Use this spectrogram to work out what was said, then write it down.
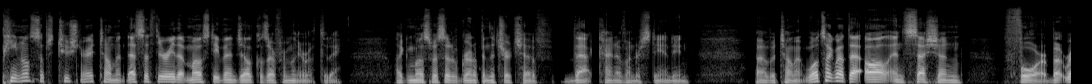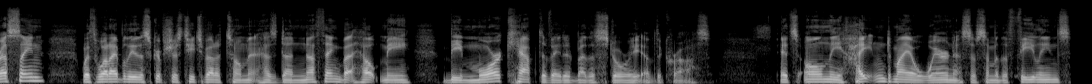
Penal substitutionary atonement. That's the theory that most evangelicals are familiar with today. Like most of us that have grown up in the church have that kind of understanding of atonement. We'll talk about that all in session four. But wrestling with what I believe the scriptures teach about atonement has done nothing but help me be more captivated by the story of the cross. It's only heightened my awareness of some of the feelings,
